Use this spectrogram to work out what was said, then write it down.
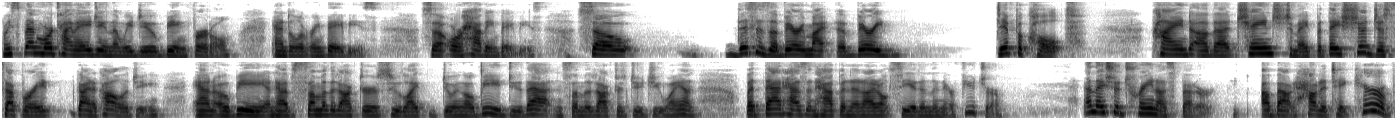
we spend more time aging than we do being fertile and delivering babies. So, or having babies. So this is a very, a very difficult kind of a change to make, but they should just separate gynecology and OB and have some of the doctors who like doing OB do that and some of the doctors do GYN. But that hasn't happened and I don't see it in the near future. And they should train us better about how to take care of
